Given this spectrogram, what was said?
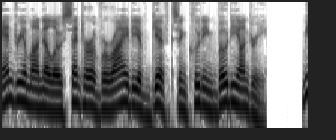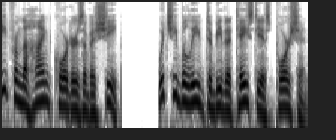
Andriamanelo sent her a variety of gifts including vodiondry—meat from the hindquarters of a sheep—which he believed to be the tastiest portion.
